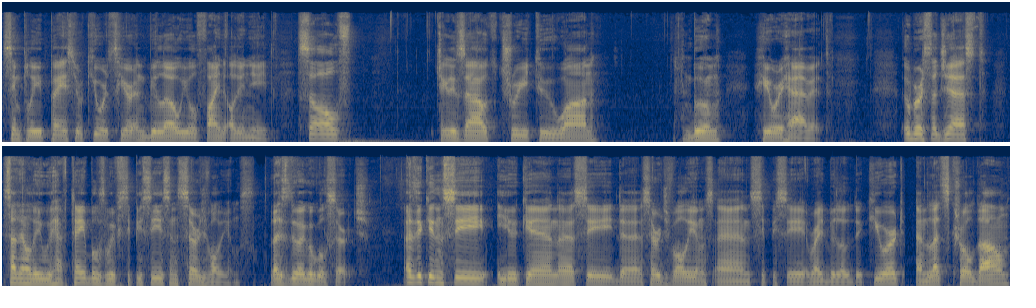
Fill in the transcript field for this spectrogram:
simply paste your keywords here and below you'll find all you need. Soovle, check this out, 3, 2, 1, boom, here we have it. Ubersuggest, suddenly we have tables with CPCs and search volumes. Let's do a Google search. As you can see, you can uh, see the search volumes and CPC right below the keyword. And let's scroll down.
